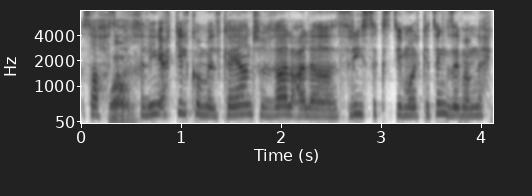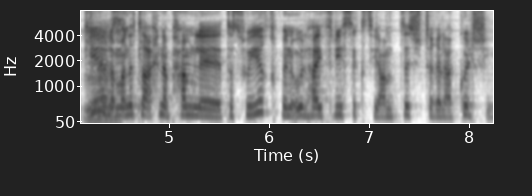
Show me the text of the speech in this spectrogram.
صح واو. صح خليني أحكي لكم الكيان شغال على 360 marketing زي ما بنحكي. Yes. لما نطلع إحنا بحملة تسويق بنقول هاي 360 عم تشتغل على كل شيء.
